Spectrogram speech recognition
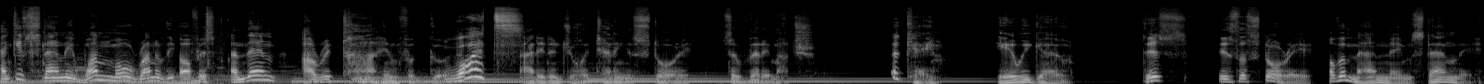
and give Stanley one more run of the office, and then I'll retire him for good. What? I did enjoy telling his story so very much. Okay, here we go. This is the story of a man named Stanley.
